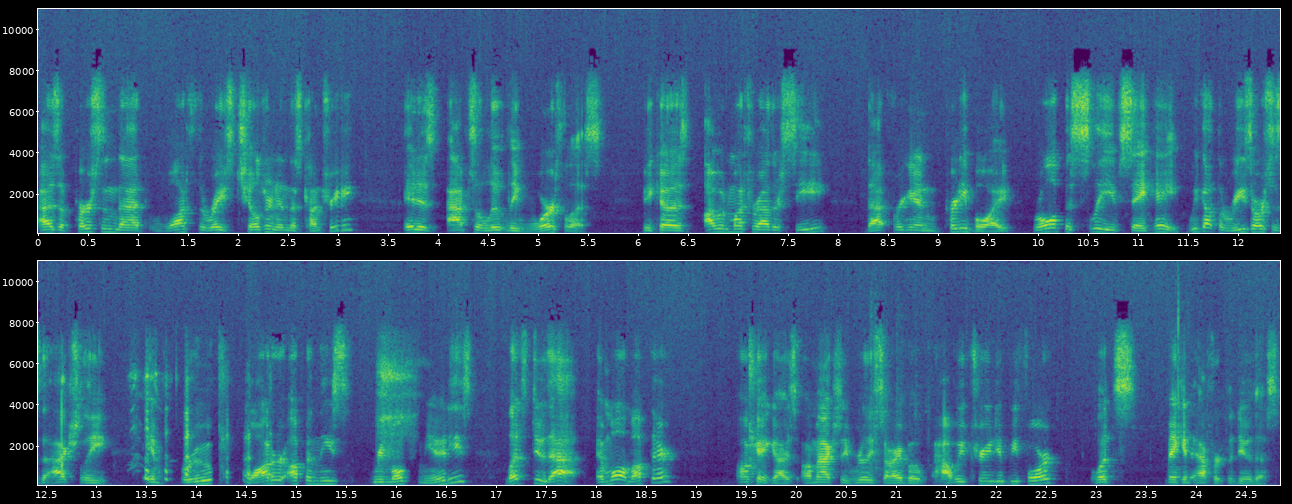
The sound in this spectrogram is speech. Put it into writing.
as a person that wants to raise children in this country, it is absolutely worthless because I would much rather see that friggin' pretty boy roll up his sleeves, say, "Hey, we got the resources to actually improve water up in these remote communities. Let's do that." And while I'm up there, okay, guys, I'm actually really sorry about how we've treated you before. Let's make an effort to do this.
